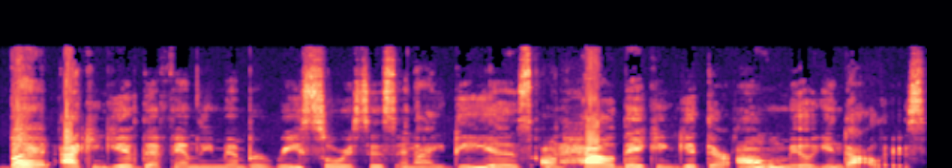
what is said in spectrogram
but I can give that family member resources and ideas on how they can get their own million dollars.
